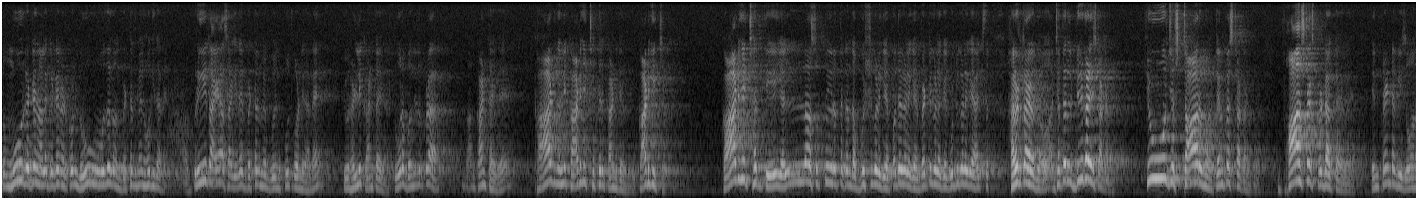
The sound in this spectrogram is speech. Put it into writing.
ಮೂರು ಗಂಟೆ, ನಾಲ್ಕು ಗಂಟೆ ನಡ್ಕೊಂಡು ದೂರದಲ್ಲಿ ಒಂದು ಬೆಟ್ಟದ ಮೇಲೆ ಹೋಗಿದ್ದಾನೆ. ಅಪ್ರೀತ ಆಯಾಸ ಆಗಿದೆ. ಬೆಟ್ಟದ ಮೇಲೆ ಕೂತ್ಕೊಂಡಿದ್ದಾನೆ. ಇವ್ರ ಹಳ್ಳಿ ಕಾಣ್ತಾ ಇದೆ. ದೂರ ಬಂದಿದ್ರು ಕೂಡ ಕಾಣ್ತಾ ಇದೆ. ಕಾಡಿನಲ್ಲಿ ಕಾಡ್ಗಿಚ್ಚು ಹತ್ತಿರ ಕಾಣ್ತಾ ಇದ್ರು ಕಾಡ್ಗಿಚ್ಚು ಕಾಡ್ಗಿಚ್ಚು ಛತ್ತಿ ಎಲ್ಲ ಸುತ್ತು ಇರತಕ್ಕಂಥ ಬುಷ್ಗಳಿಗೆ, ಪೊದೆಗಳಿಗೆ, ಬೆಟ್ಟಗಳಿಗೆ, ಗುಡ್ಡಗಳಿಗೆ ಹಚ್ಚ ಹರಡ್ತಾ ಇರೋದು. ಆ ಜೊತೆಯಲ್ಲಿ ಬಿರುಗಾಳಿ ಸ್ಟಾರ್ಟ್ ಆಗುತ್ತೆ ಹ್ಯೂಜ್ ಸ್ಟಾರ್ಮ್ ಟೆಂಪೆಸ್ಟ್ ಸ್ಟಾರ್ಟ್ ಆಯಿತು. ಫಾಸ್ಟಾಗಿ ಸ್ಪ್ರೆಡ್ ಆಗ್ತಾ ಇದೆ. In front of his own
